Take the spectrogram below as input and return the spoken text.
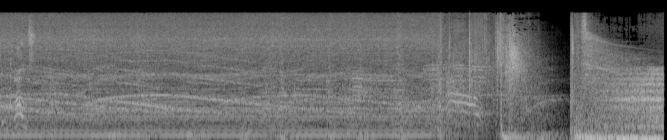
too close.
